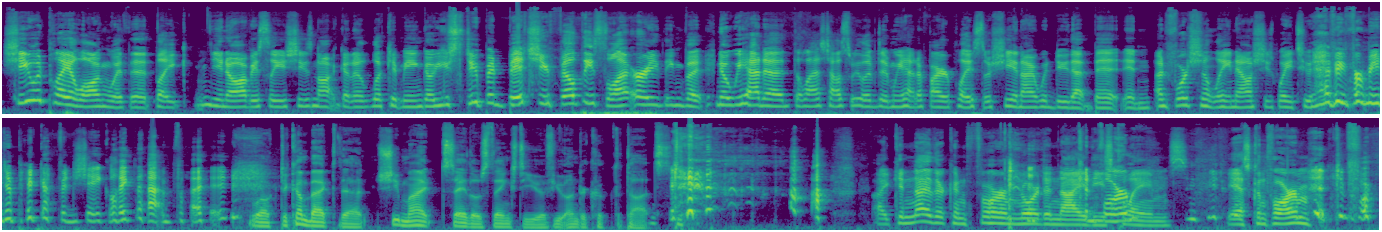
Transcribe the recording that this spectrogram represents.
She would play along with it. Like, you know, obviously she's not going to look at me and go, you stupid bitch, you filthy slut, or anything. But no, we had a, the last house we lived in, we had a fireplace. So she and I would do that bit. And unfortunately, now she's way too heavy for me to pick up and shake like that. But Well, to come back to that, she might say those things to you if you undercook the tots. I can neither confirm nor deny these Conform? claims. Yes, conform. Conform-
